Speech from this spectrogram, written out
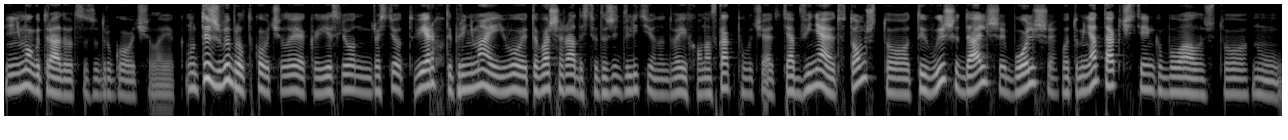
Они не могут радоваться за другого человека. Ну, ты же выбрал такого человека, если он растет вверх, ты принимай его, это ваша радость, вы должны делить ее на двоих. А у нас как получается? Тебя обвиняют в том, что ты выше, дальше, больше. Вот у меня так частенько бывало, что, ну,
